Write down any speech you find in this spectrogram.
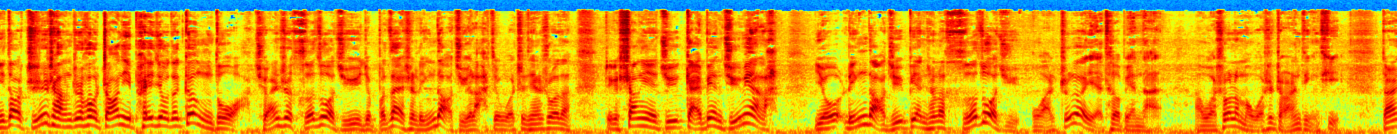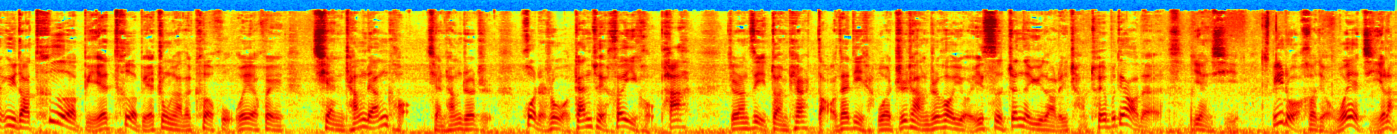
你到职场之后找你陪酒的更多，全是合作局，就不再是领导局了。就我之前说的，这个商业局改变局面了，由领导局变成了合作局，哇，这也特别难我说了嘛，我是找人顶替，当然遇到特别特别重要的客户，我也会浅尝两口，浅尝辄止，或者说我干脆喝一口，啪。就让自己断片倒在地上。我职场之后有一次真的遇到了一场推不掉的宴席，逼着我喝酒，我也急了。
